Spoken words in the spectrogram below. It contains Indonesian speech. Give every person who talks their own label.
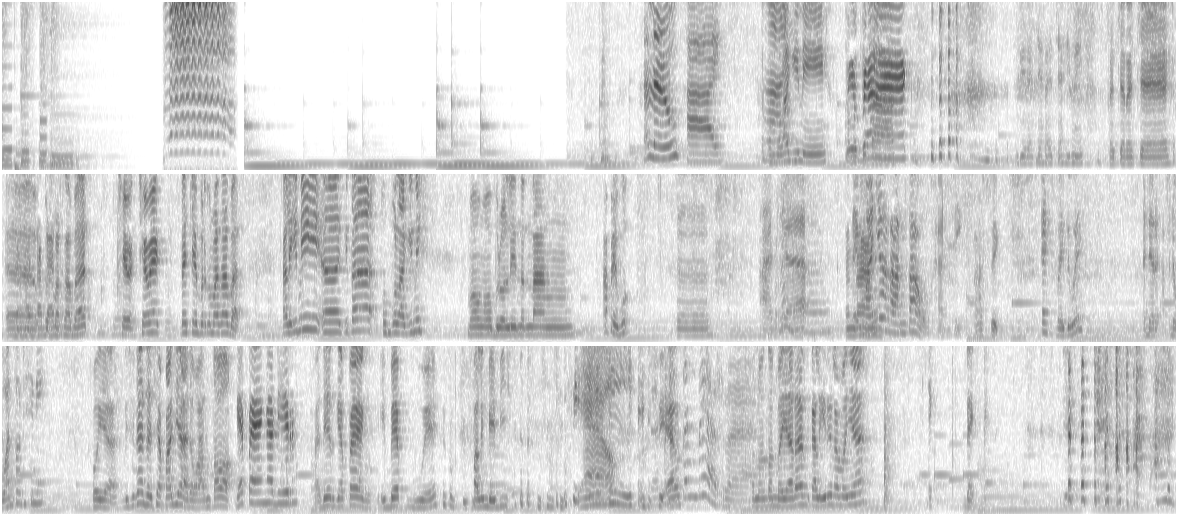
Speaker 1: Halo,
Speaker 2: Hai,
Speaker 1: ketemu lagi nih
Speaker 3: We're
Speaker 1: kita.
Speaker 3: back.
Speaker 2: si receh-receh ini.
Speaker 1: Receh-receh eh,
Speaker 3: Bermartabat.
Speaker 1: cewek-cewek receh bermartabat. Kali ini eh, kita kumpul lagi nih mau ngobrolin tentang apa ya, Bu?
Speaker 2: Eh, ada
Speaker 3: Tentang-
Speaker 2: temanya rantau, asik.
Speaker 1: Asik.
Speaker 2: Eh, by the way, ada ada Wanto di sini.
Speaker 1: Oh iya, di sini ada siapa aja? Ada Wanto,
Speaker 3: Gepeng hadir.
Speaker 1: hadir Gepeng, Ibeb gue, paling baby.
Speaker 2: Si El.
Speaker 1: si El,
Speaker 4: Penonton bayaran.
Speaker 1: penonton bayaran kali ini namanya
Speaker 2: Dek.
Speaker 1: Dek.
